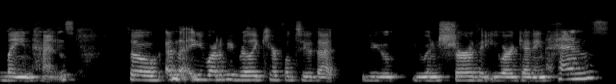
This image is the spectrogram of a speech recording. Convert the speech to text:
laying hens. So, and that you want to be really careful too that you you ensure that you are getting hens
